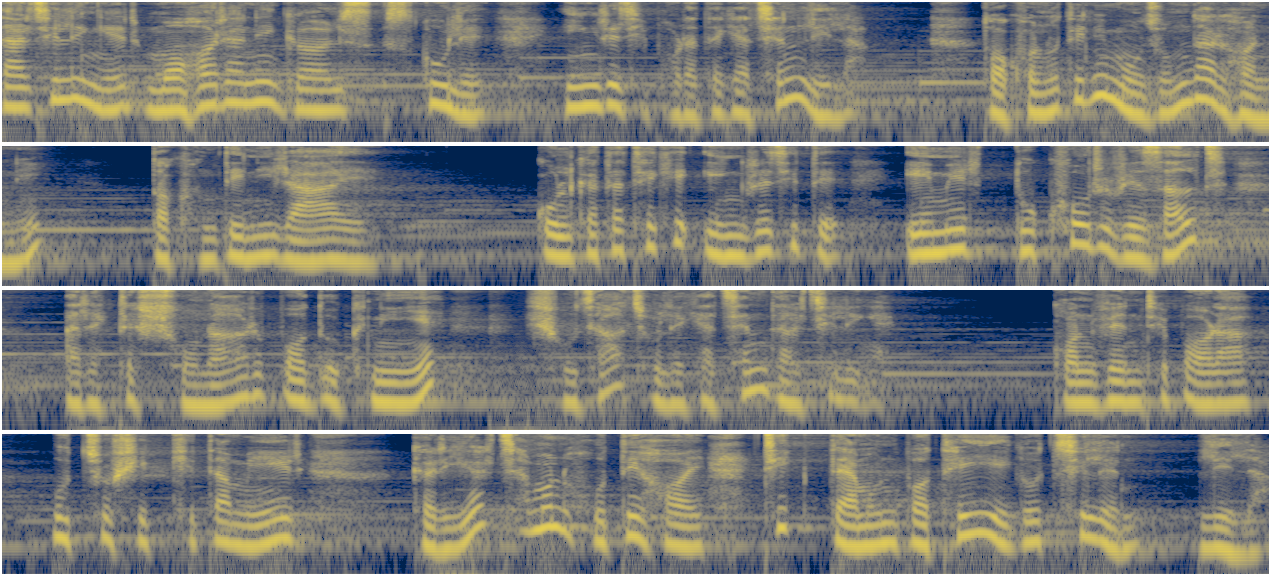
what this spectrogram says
দার্জিলিংয়ের মহারানী গার্লস স্কুলে ইংরেজি পড়াতে গেছেন লীলা। তখনও তিনি মজুমদার হননি। তখন তিনি রায়। কলকাতা থেকে ইংরেজিতে এম এর তুখোর রেজাল্ট আর একটা সোনার পদক নিয়ে সোজা চলে গেছেন দার্জিলিংয়ে। কনভেন্টে পড়া উচ্চশিক্ষিতা মেয়ের ক্যারিয়ার যেমন হতে হয়, ঠিক তেমন পথেই এগোচ্ছিলেন লীলা।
